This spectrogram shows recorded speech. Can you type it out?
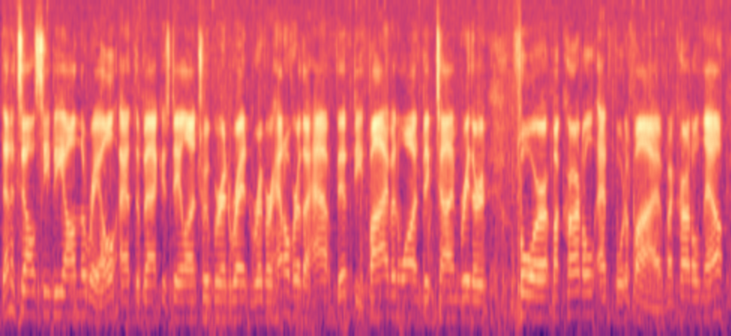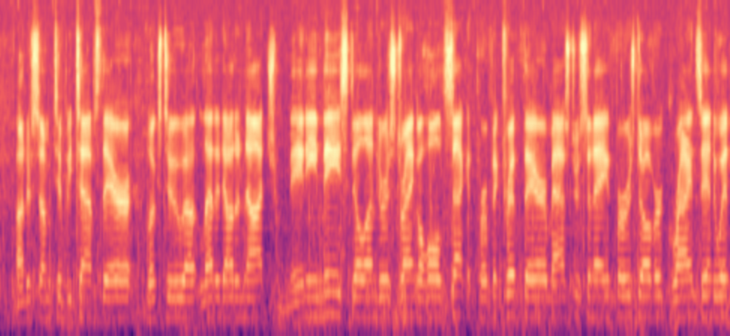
Then it's LCB on the rail. At the back is Dalon Trooper and Red River Hanover, the half 55 and 1. Big time breather for McArdle at 4 to 5. McArdle now under some tippy taps there. Looks to uh, let it out a notch. Mini-Me still under a stranglehold. Second perfect trip there. Masterson A first over. Grinds into it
